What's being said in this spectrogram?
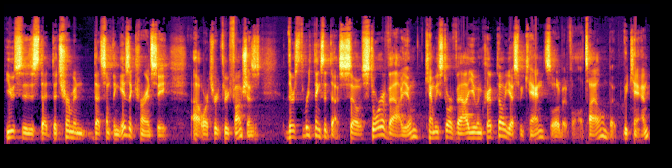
uses that determine that something is a currency uh, or three, three functions, there's three things it does. So store value. Can we store value in crypto? Yes, we can. It's a little bit volatile, but we can.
